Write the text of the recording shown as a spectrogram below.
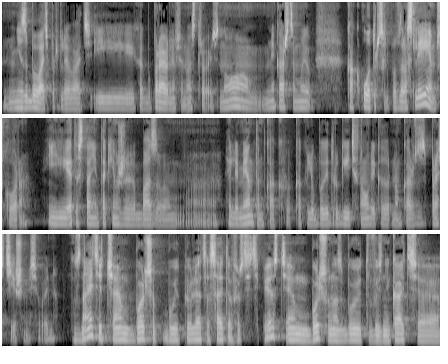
не забывать продлевать и как бы правильно все настроить. Но мне кажется, мы как отрасль повзрослеем скоро, и это станет таким же базовым э, элементом, как, как любые другие технологии, которые нам кажутся простейшими сегодня. Ну, знаете, чем больше будет появляться сайтов HTTPS, тем больше у нас будет возникать э,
